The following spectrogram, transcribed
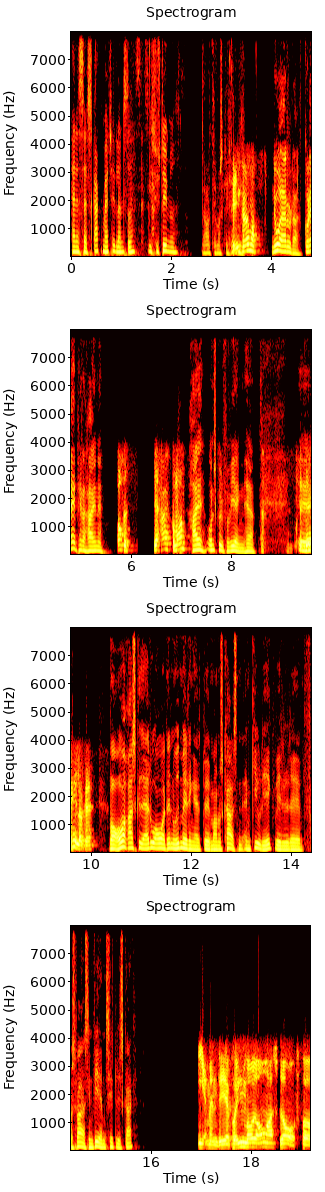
Han er sat skakmat et eller andet sted i systemet. Nå, det er måske Kan I høre mig? Nu er du der. Goddag, Peter Heine. Okay. Ja, hej. Godmorgen. Hej. Undskyld forvirringen her. Det er helt okay. Hvor overrasket er du over den udmelding, at øh, Magnus Carlsen angiveligt ikke vil øh, forsvare sin VM-titel i skak? Jamen, det er på ingen måde overrasket over, for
